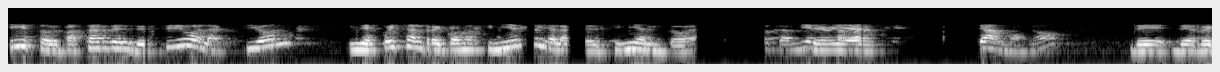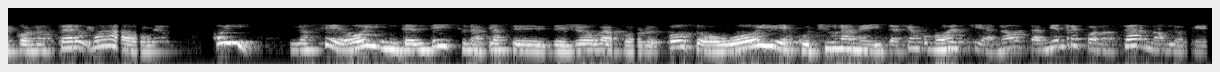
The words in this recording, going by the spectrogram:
eso, de pasar del deseo a la acción y después al reconocimiento y al agradecimiento. ¿eh? También bien. digamos, ¿no? De, de reconocer, wow, hoy, no sé, hoy intenté, hice una clase de, de yoga por coso, o hoy escuché una meditación, como decía, ¿no? También reconocernos lo que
